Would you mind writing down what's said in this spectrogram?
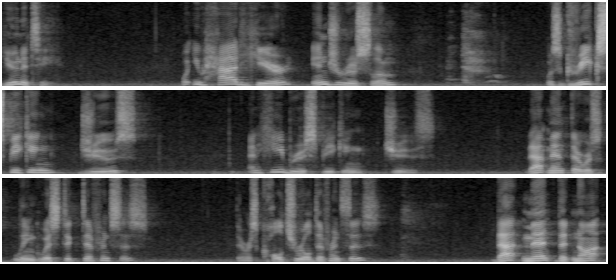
unity. What you had here in Jerusalem was Greek speaking Jews and Hebrew speaking Jews. That meant there was linguistic differences, there was cultural differences. That meant that not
